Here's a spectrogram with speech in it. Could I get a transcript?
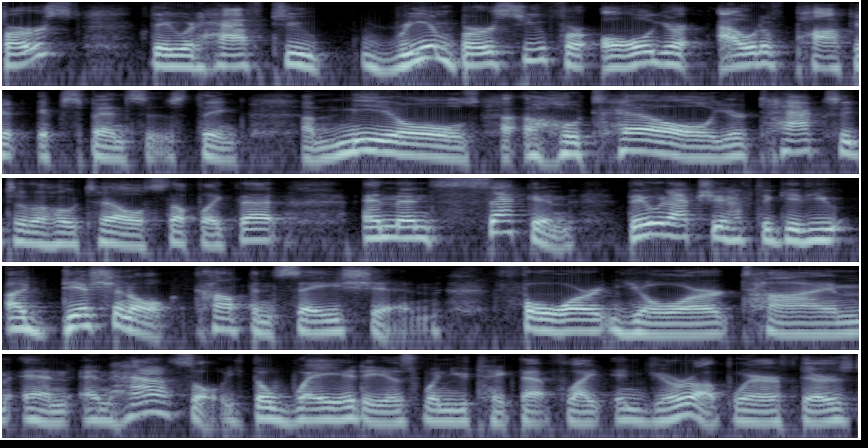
First, they would have to reimburse you for all your out of pocket expenses. Think uh, meals, a hotel, your taxi to the hotel, stuff like that. And then, second, they would actually have to give you additional compensation for your time and, and hassle, the way it is when you take that flight in Europe, where if there's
